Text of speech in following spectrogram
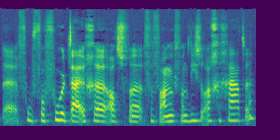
uh, voor, voertuigen als uh, vervanging van dieselaggregaten.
